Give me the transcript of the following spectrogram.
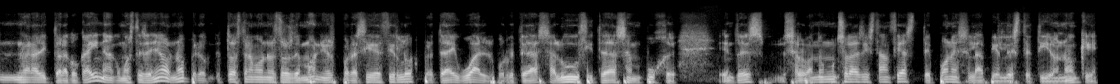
no era adicto a la cocaína como este señor, ¿no? Pero todos tenemos nuestros demonios, por así decirlo, pero te da igual, porque te da salud y te das empuje. Entonces, salvando mucho las distancias, te pones en la piel de este tío, ¿no? Que,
